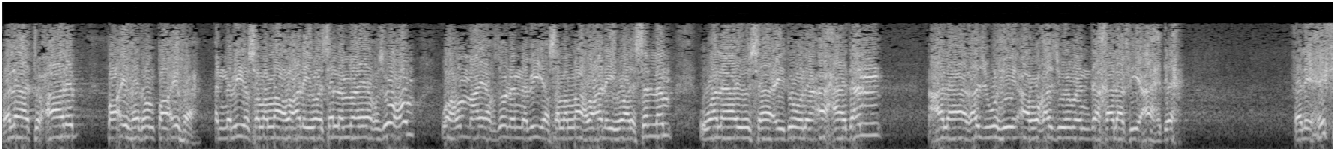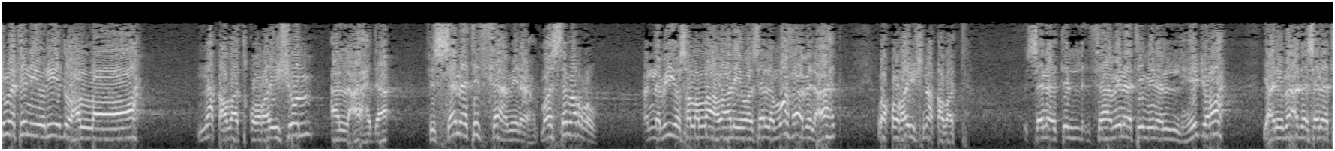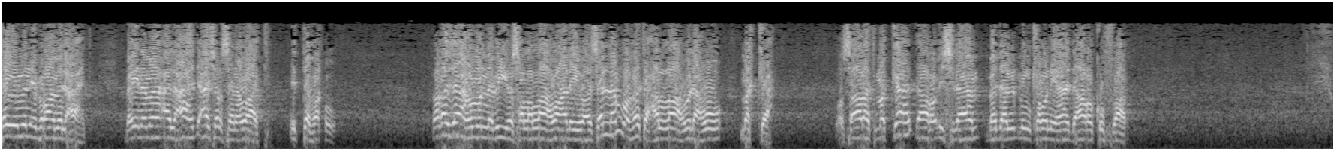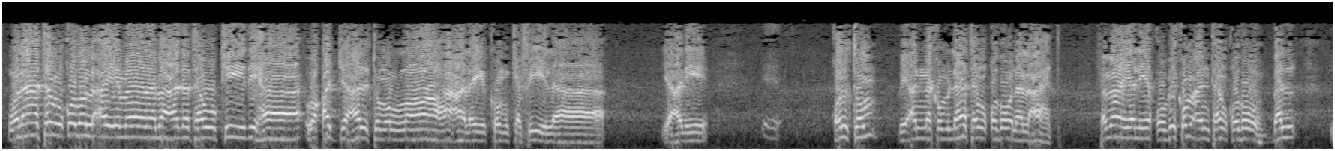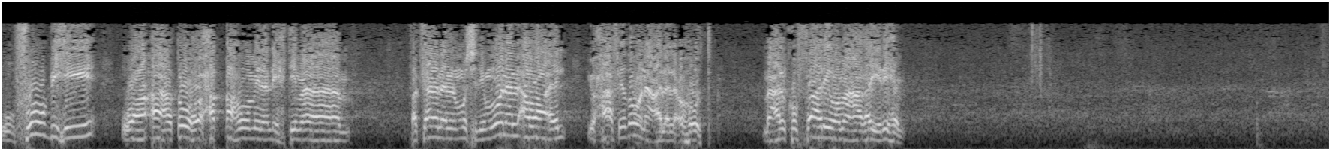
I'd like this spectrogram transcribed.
فلا تحارب طائفة طائفة. النبي صلى الله عليه وسلم ما يغزوهم وهم ما يغزون النبي صلى الله عليه وسلم ولا يساعدون احدا على غزوه أو غزو من دخل في عهده. فلحكمة يريدها الله نقضت قريش العهد في السنة الثامنة ما استمروا النبي صلى الله عليه وسلم وفى بالعهد وقريش نقضت. السنة الثامنة من الهجرة يعني بعد سنتين من إبرام العهد بينما العهد عشر سنوات اتفقوا. فغزاهم النبي صلى الله عليه وسلم وفتح الله له مكة. وصارت مكة دار إسلام بدل من كونها دار كفار. ولا تنقضوا الأيمان بعد توكيدها وقد جعلتم الله عليكم كفيلا. يعني قلتم بأنكم لا تنقضون العهد فما يليق بكم أن تنقضوه بل وفوا به وأعطوه حقه من الاهتمام. فكان المسلمون الأوائل يحافظون على العهود مع الكفار ومع غيرهم.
